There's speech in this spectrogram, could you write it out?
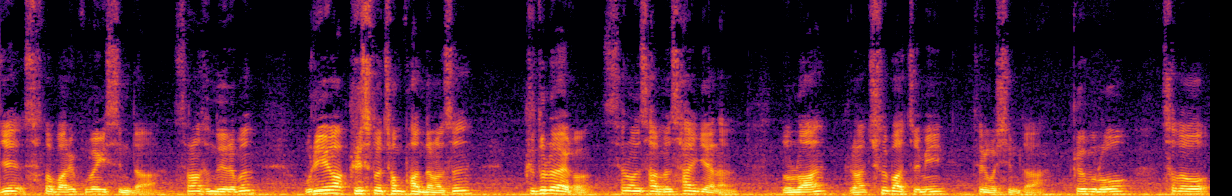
이제 사도 바울의 고백이 있습니다. 사랑하는 성도 여러분, 우리가 그리스도를 전파한다는 것은 그들로 하여금 새로운 삶을 살게 하는 놀라운 그러한 출발점이 되는 것입니다. 그러므로 사도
